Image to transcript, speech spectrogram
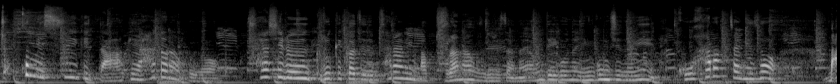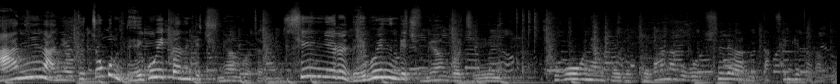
조금의 수익이 나게 하더라고요. 사실은 그렇게까지 되면 사람이 막 불안하고 그러잖아요. 근데 이거는 인공지능이 그 하락장에서 많이는 아니어도 조금 내고 있다는 게 중요한 거잖아요. 수익률을 내고 있는 게 중요한 거지. 그거 그냥 보고 그거 하나 보고 신뢰감이 딱 생기더라고요.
